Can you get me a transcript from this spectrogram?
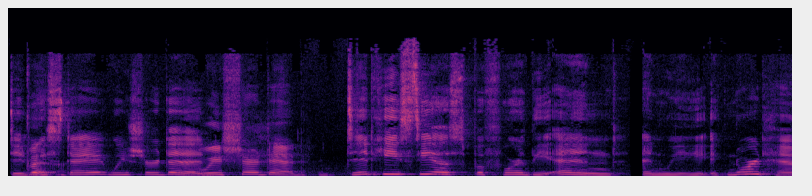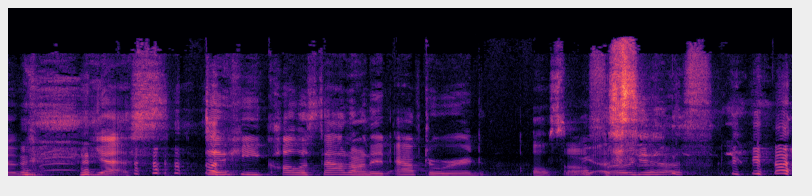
did we stay? We sure did. We sure did. Did he see us before the end and we ignored him? yes. Did he call us out on it afterward? Also, also yes. yes. yes.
